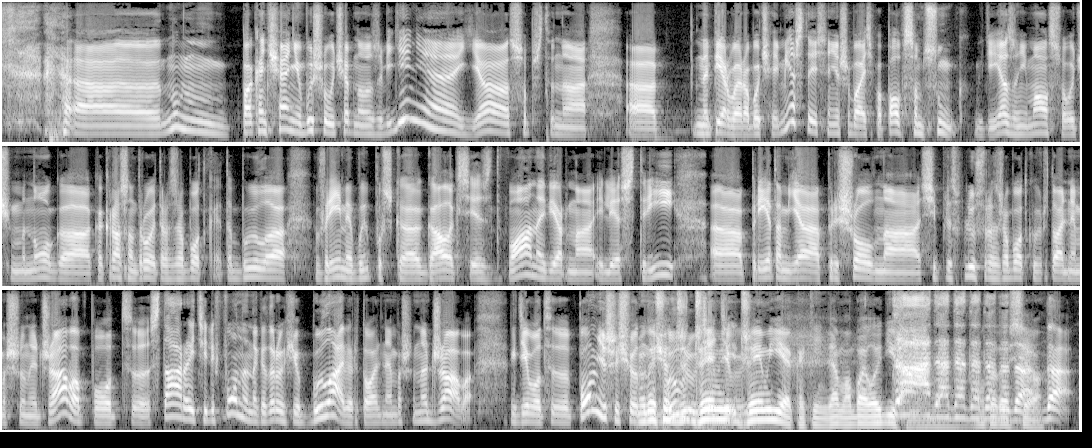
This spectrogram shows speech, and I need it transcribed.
Э, Ну, по окончанию высшего учебного заведения я, собственно, э, на первое рабочее место, если не ошибаюсь, попал в Samsung, где я занимался очень много как раз Android-разработкой. Это было время выпуска Galaxy S2, наверное, или S3. Э, При этом я пришел на C++ разработку виртуальной машины Java под э, старые телефоны, на которых еще была виртуальная машина Java, где вот, э, помнишь еще... Ну, это еще был же у тебя GM эти- JME какие-нибудь, да, Mobile Edition. да, да, да, да, Вот да, да, да, да.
